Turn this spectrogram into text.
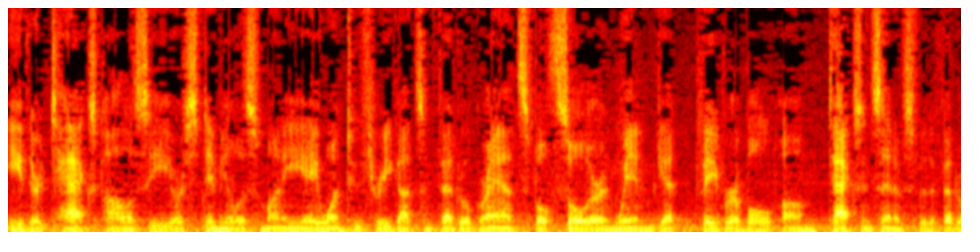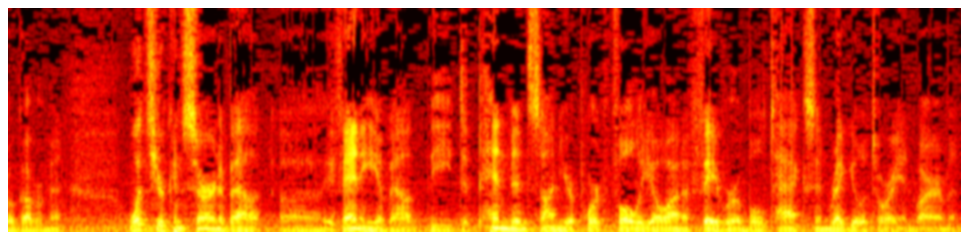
either tax policy or stimulus money. A123 got some federal grants. Both solar and wind get favorable um, tax incentives for the federal government. What's your concern about, uh, if any, about the dependence on your portfolio on a favorable tax and regulatory environment?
